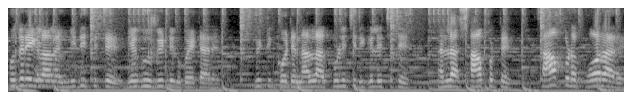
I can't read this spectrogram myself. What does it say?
குதிரைகளால மிதிச்சிட்டு எகு வீட்டுக்கு போயிட்டாரு. வீட்டுக்கு போயிட்டு நல்லா குளிச்சுட்டு கிழிச்சிட்டு நல்லா சாப்பிட்டு சாப்பிட போறாரு.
